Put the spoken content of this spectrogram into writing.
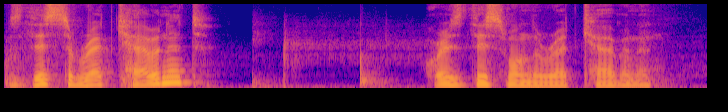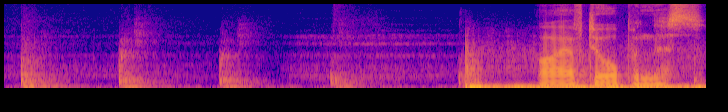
Is this the red cabinet? Or is this one the red cabinet? Oh, I have to open this.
